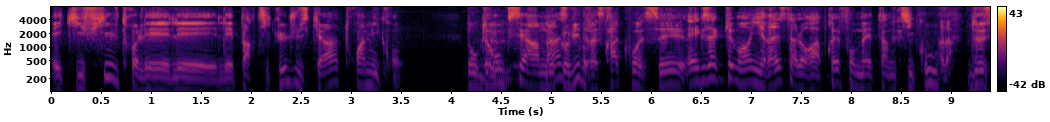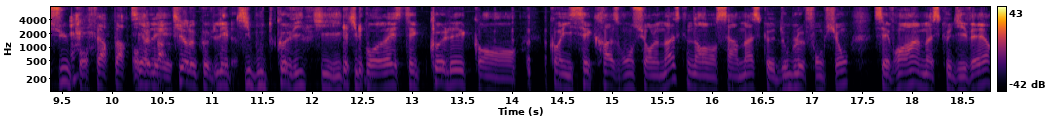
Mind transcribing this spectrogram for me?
et qui filtre les, les, les particules jusqu'à 3 microns. Donc, Donc, le- c'est un Le masque. Covid restera coincé. Exactement, il reste. Alors après, faut mettre un petit coup Voilà. dessus pour faire partir, les, partir le Covid. les petits bouts de Covid qui, qui pourraient rester collés quand, quand ils s'écraseront sur le masque. Non, non, c'est un masque double fonction. C'est vraiment un masque d'hiver.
